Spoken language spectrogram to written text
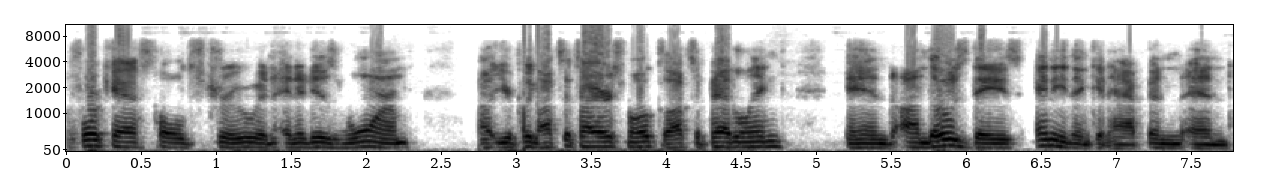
the forecast holds true and, and it is warm, uh, you're putting lots of tire smoke, lots of pedaling, and on those days, anything can happen. And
